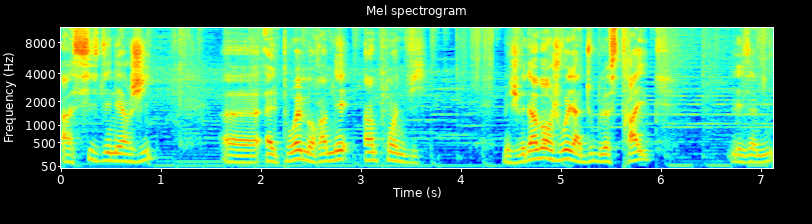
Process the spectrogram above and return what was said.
à 6 d'énergie, euh, elle pourrait me ramener un point de vie. Mais je vais d'abord jouer la double strike, les amis.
